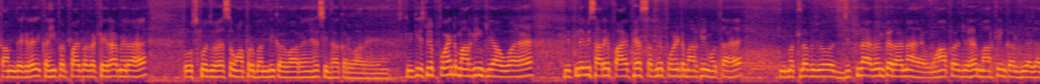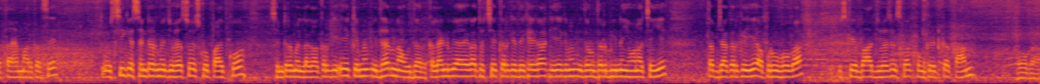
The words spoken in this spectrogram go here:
काम देख रहे हैं। कहीं पर पाइप अगर टेढ़ा मेरा है तो उसको जो है सो वहाँ पर बंदी करवा रहे हैं, सीधा करवा रहे हैं। क्योंकि इसमें पॉइंट मार्किंग किया हुआ है, जितने भी सारे पाइप है, सब में पॉइंट मार्किंग होता है, कि मतलब जो जितना एम पे रहना है, वहाँ पर जो है मार्किंग कर दिया जाता है मार्कर से। तो उसी के सेंटर में जो है सो इसको पाइप को सेंटर में लगा करके एक एम इधर, ना उधर। क्लाइंट भी आएगा तो चेक करके देखेगा कि एक एम इधर उधर भी नहीं होना चाहिए। तब जा के ये अप्रूव होगा। उसके बाद जो है सो इसका कंक्रीट का काम होगा।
